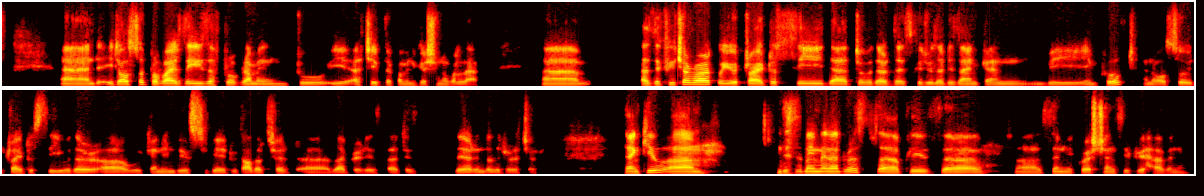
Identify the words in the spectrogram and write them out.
And it also provides the ease of programming to achieve the communication overlap. Um, as the future work, we try to see that whether the scheduler design can be improved and also try to see whether uh, we can investigate with other thread uh, libraries that is there in the literature. Thank you. Um, this is my mail address. Uh, please Uh, send me questions if you have any.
